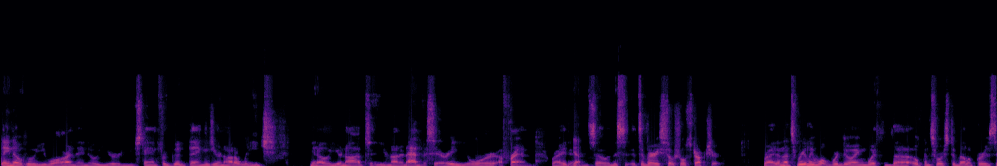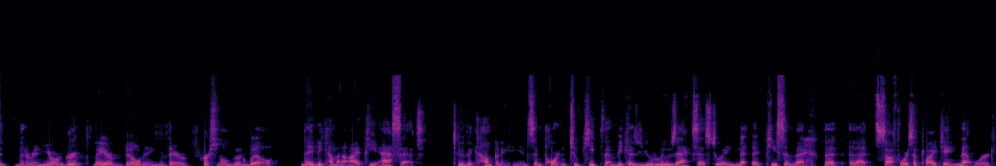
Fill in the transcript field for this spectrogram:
they know who you are and they know you're you stand for good things. You're not a leech you know you're not you're not an adversary you're a friend right? Yeah. and so this it's a very social structure right? And that's really what we're doing with the open source developers that, that are in your group. They are building their personal goodwill. They become an ip asset to the company. It's important to keep them because you lose access to a, net, a piece of that that that software supply chain network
